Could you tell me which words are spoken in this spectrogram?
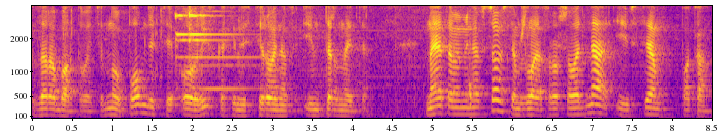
зарабатывайте. Но помните о рисках инвестирования в интернете. На этом у меня все. Всем желаю хорошего дня и всем пока.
